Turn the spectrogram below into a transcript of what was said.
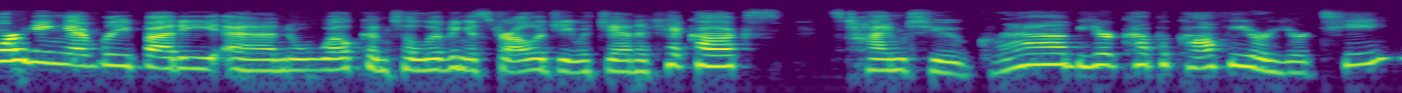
Good morning, everybody, and welcome to Living Astrology with Janet Hickox. It's time to grab your cup of coffee or your tea,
